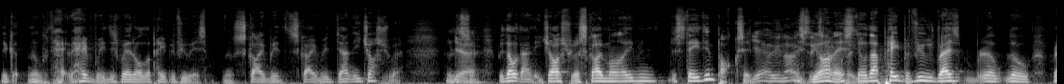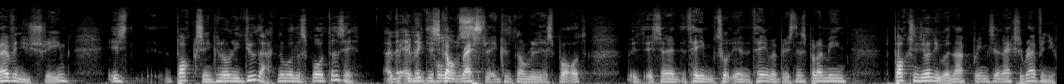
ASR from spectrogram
they got no heavyweight. This is where all the pay per view is. You know, Sky with Sky with Anthony Joshua. And Yeah. without Anthony Joshua, Sky might not even stayed in boxing. Yeah, who knows, Let's be honest. You know that pay per view res- no, no, revenue stream is boxing can only do that. No other sport does it. And- if and we it discount pulls- wrestling because it's not really a sport, it's an entertainment, totally entertainment business. But I mean, boxing's the only one that brings in extra revenue.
